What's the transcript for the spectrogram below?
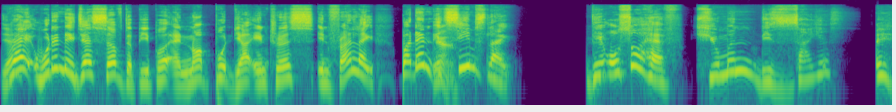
yeah. Right? Wouldn't they just serve the people and not put their interests in front? Like, but then Yeah. it seems like they also have human desires. Eh,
